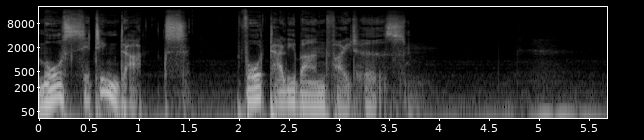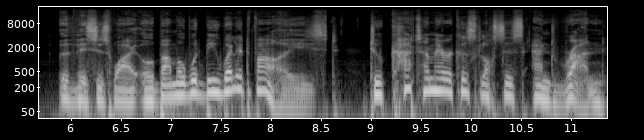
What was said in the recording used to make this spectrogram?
more sitting ducks for Taliban fighters. This is why Obama would be well advised to cut America's losses and run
